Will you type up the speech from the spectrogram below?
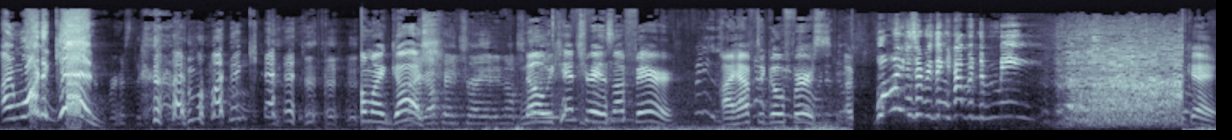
I'm one again. I'm one again. Oh my gosh. y'all can't trade it. No, No, we can't trade. It's not fair. I have to go first. Why does everything happen to me? Okay.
